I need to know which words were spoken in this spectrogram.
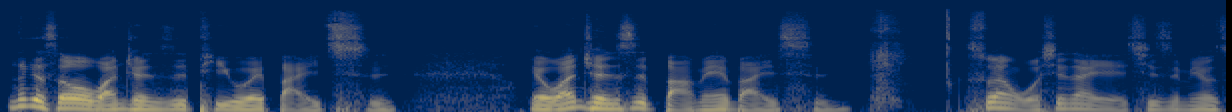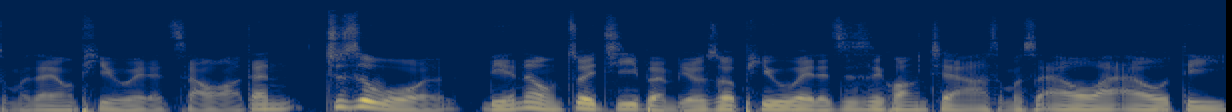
那个时候完全是 PUA 白痴，也完全是把妹白痴。虽然我现在也其实没有怎么在用 PUA 的招啊，但就是我连那种最基本，比如说 PUA 的知识框架啊，什么是 LOI、LOD，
